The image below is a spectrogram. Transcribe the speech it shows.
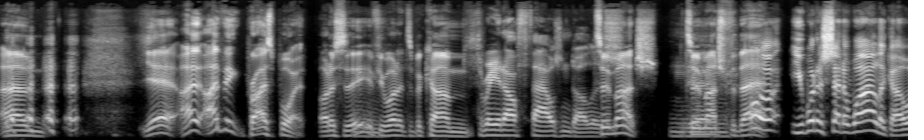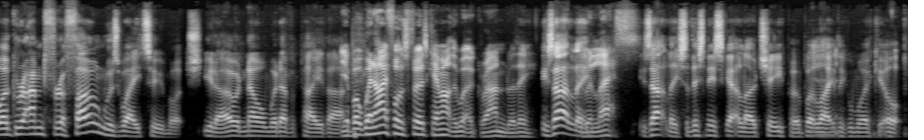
Um, yeah, I, I think price point, honestly, if Mm. you want it to become Three and a half thousand dollars. too much, too much for that. But you would have said a while ago a grand for a phone was way too much, you know, and no one would ever pay that. yeah, but when iPhones first came out, they were a grand, were they? They exactly. were less. Exactly. So this needs to get a load cheaper, but like they can work it up.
